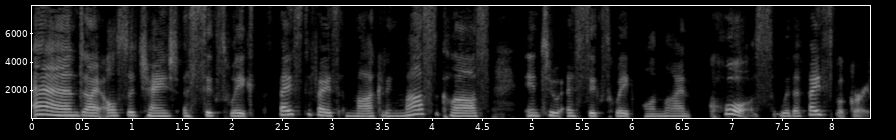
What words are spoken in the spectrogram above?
And I also changed a six week face to face marketing masterclass into a six week online course with a Facebook group.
